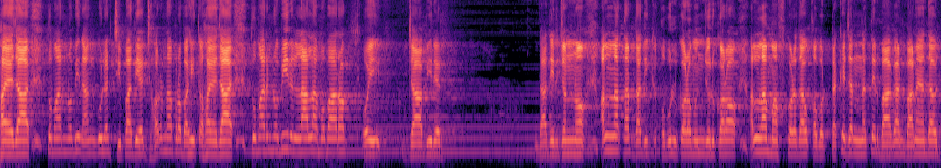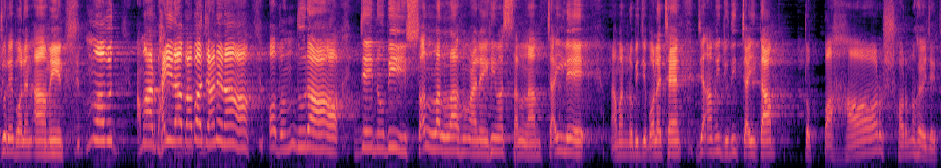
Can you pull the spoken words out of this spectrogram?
হয়ে যায়, তোমার নবীর আঙ্গুলের চিপা দিয়ে ঝর্ণা প্রবাহিত হয়ে যায়, তোমার নবীর লালা মোবারক ওই জাবিরের দাদির জন্য, আল্লাহ তার দাদিকে কবুল করো, মঞ্জুর করো, আল্লাহ মাফ করে দাও, কবরটাকে জান্নাতের বাগান বানিয়ে দাও জোরে বলেন আমিন। আমার ভাইরা, বাবা জানে না, ও বন্ধুরা, যে নবী সাল্লাল্লাহু আলাইহি ওয়াসাল্লাম চাইলে আমার নবীজি বলেছেন যে আমি যদি চাইতাম তো পাহাড় স্বর্ণ হয়ে যেত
